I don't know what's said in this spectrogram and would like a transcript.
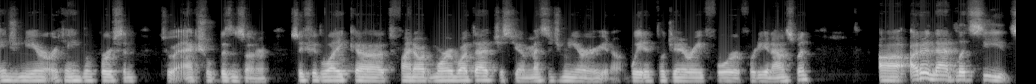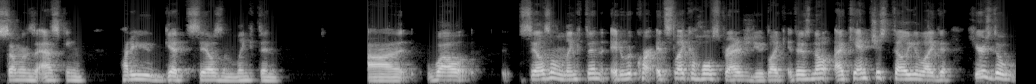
engineer or technical person to an actual business owner. So if you'd like uh, to find out more about that, just you know message me or you know wait until January for for the announcement. Uh, other than that, let's see. Someone's asking, how do you get sales on LinkedIn? Uh, well, sales on LinkedIn, it require it's like a whole strategy. Like, there's no, I can't just tell you like, here's the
